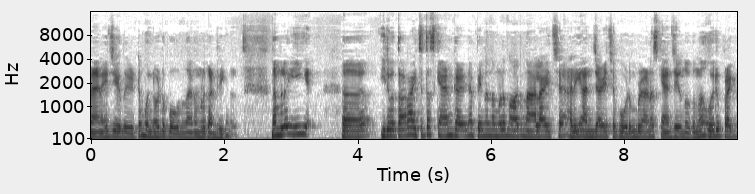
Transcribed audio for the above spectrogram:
മാനേജ് ചെയ്തിട്ട് മുന്നോട്ട് പോകുന്നതാണ് നമ്മൾ കണ്ടിരിക്കുന്നത്. നമ്മൾ ഈ ഇരുപത്താറാഴ്ചത്തെ സ്കാൻ കഴിഞ്ഞാൽ പിന്നെ നമ്മൾ ഒരു നാലാഴ്ച അല്ലെങ്കിൽ അഞ്ചാഴ്ച കൂടുമ്പോഴാണ് സ്കാൻ ചെയ്ത് നോക്കുന്നത്. ഒരു പ്രഗ്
